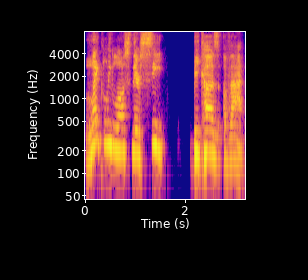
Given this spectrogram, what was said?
likely lost their seat because of that.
